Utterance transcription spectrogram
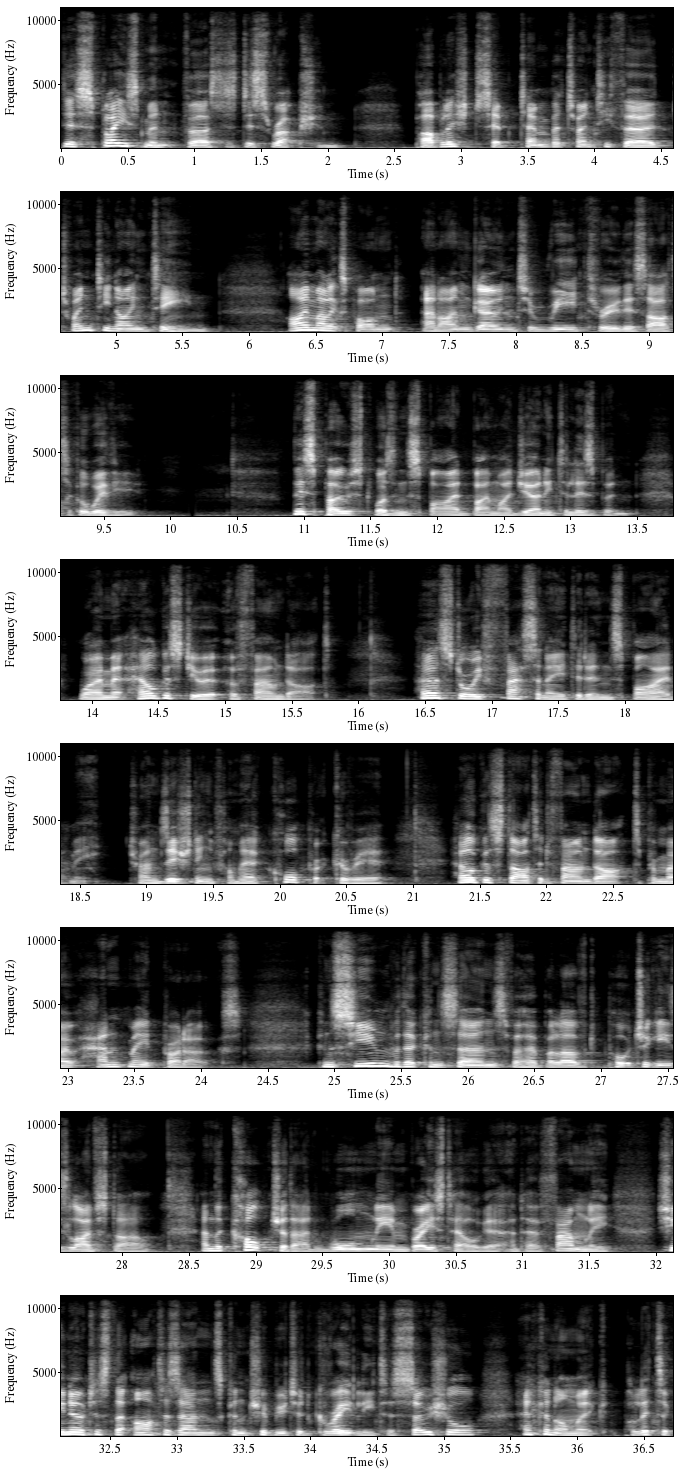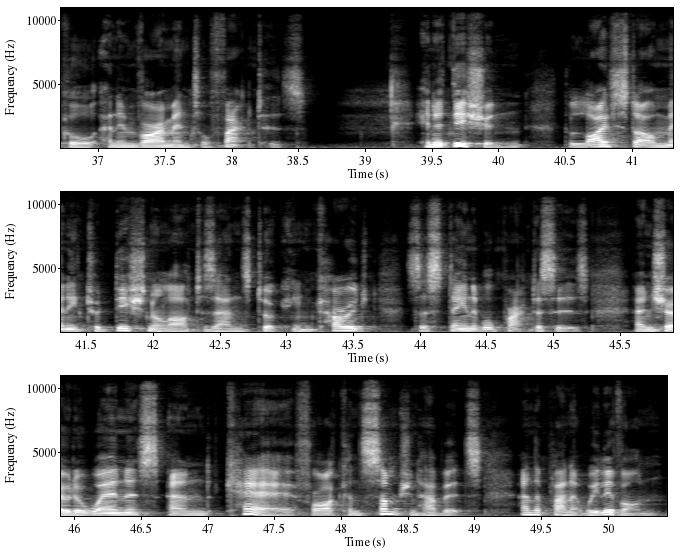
Displacement versus Disruption, published September 23rd, 2019. I'm Alex Pond, and I'm going to read through this article with you. This post was inspired by my journey to Lisbon, where I met Helga Stewart of Found Art. Her story fascinated and inspired me. Transitioning from her corporate career, Helga started Found Art to promote handmade products Consumed with her concerns for her beloved Portuguese lifestyle and the culture that had warmly embraced Helga and her family, she noticed that artisans contributed greatly to social, economic, political, and environmental factors. In addition, the lifestyle many traditional artisans took encouraged sustainable practices and showed awareness and care for our consumption habits and the planet we live on.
